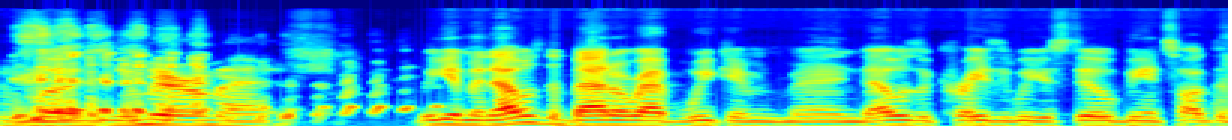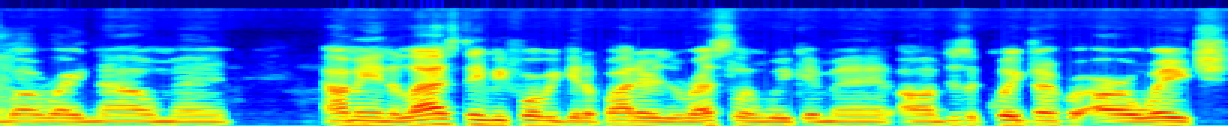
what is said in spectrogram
It was the mirror match. But yeah, man, that was the battle rap weekend, man. That was a crazy week. It's still being talked about right now, man. I mean, the last thing before we get up out of here is the wrestling weekend, man. Um, just a quick jump for ROH.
